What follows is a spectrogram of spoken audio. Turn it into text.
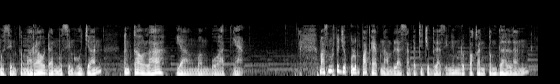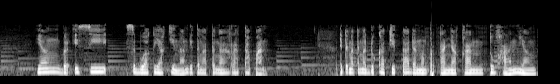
musim kemarau dan musim hujan, Engkaulah yang membuatnya. Mazmur 74 ayat 16 sampai 17 ini merupakan penggalan yang berisi sebuah keyakinan di tengah-tengah ratapan. Di tengah-tengah duka cita dan mempertanyakan Tuhan yang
